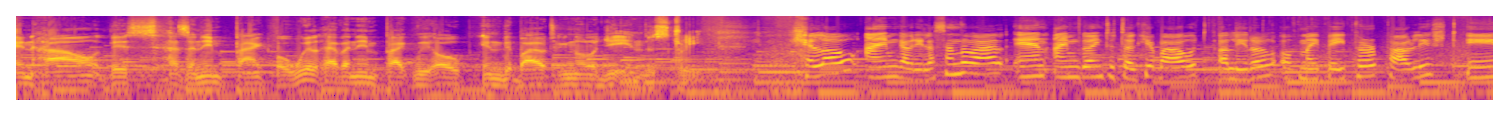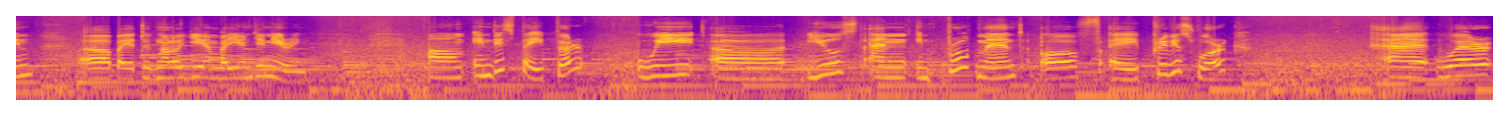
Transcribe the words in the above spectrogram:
and how this has an impact or will have an impact, we hope, in the biotechnology industry. Hello, I'm Gabriela Sandoval and I'm going to talk you about a little of my paper published in uh, Biotechnology and Bioengineering. Um, in this paper, we uh, used an improvement of a previous work uh, where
